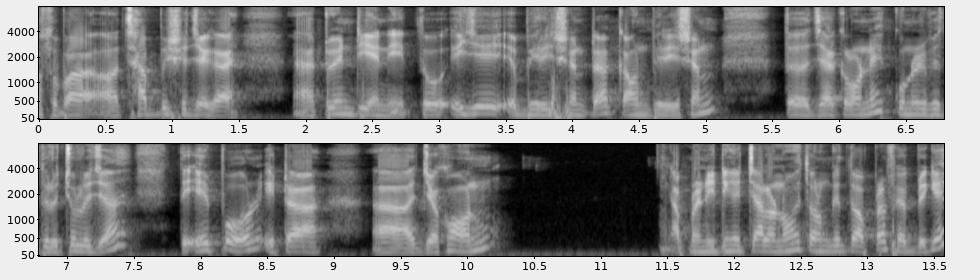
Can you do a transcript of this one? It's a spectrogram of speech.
অথবা ছাব্বিশের জায়গায় টোয়েন্টি অ্যানি তো এই যে ভেরিয়েশনটা কাউন্ট ভেরিয়েশন তো যার কারণে কোণের ভেতরে চলে যায়। তো এরপর এটা যখন আপনার নিটিংয়ে চালানো হয়, তখন কিন্তু আপনার ফ্যাব্রিকে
